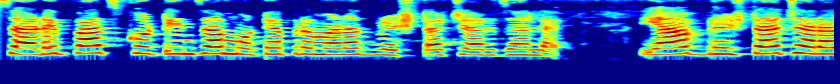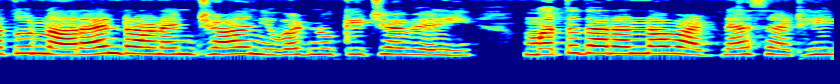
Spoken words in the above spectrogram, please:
साडेपाच कोटींचा मोठ्या प्रमाणात भ्रष्टाचार झालाय. या भ्रष्टाचारातून नारायण राणेंच्या निवडणुकीच्या वेळी मतदारांना वाटण्यासाठी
